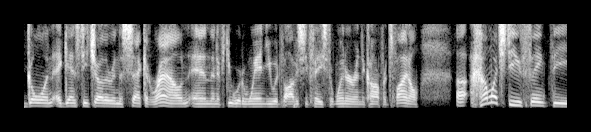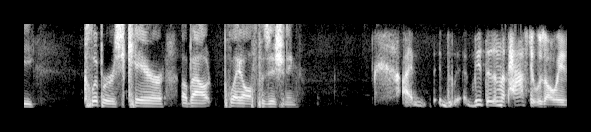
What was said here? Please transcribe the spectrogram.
going against each other in the second round. And then if you were to win, you would obviously face the winner in the conference final. Uh, how much do you think the Clippers care about playoff positioning? I, in the past, it was always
